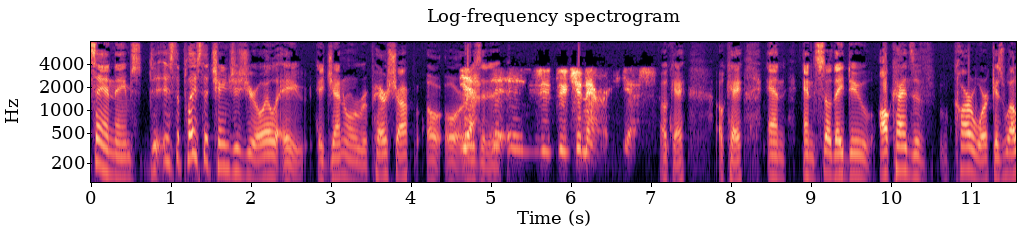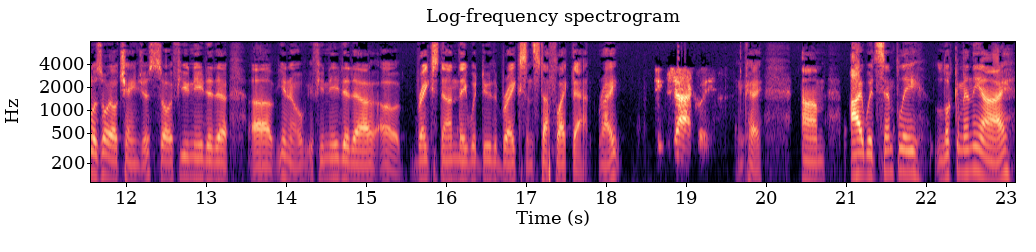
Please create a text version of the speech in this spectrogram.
saying names, is the place that changes your oil a, a general repair shop, or, or yeah, is it a, the, the generic? Yes. Okay, okay, and and so they do all kinds of car work as well as oil changes. So if you needed a, uh, you know, if you needed a, a brakes done, they would do the brakes and stuff like that, right? Exactly. Okay, um, I would simply look them in the eye,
